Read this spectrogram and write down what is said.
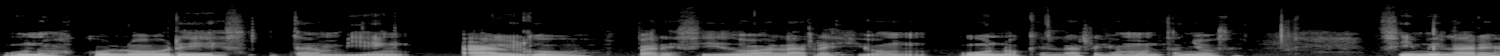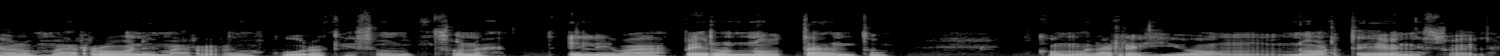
unos colores también algo parecido a la región 1, que es la región montañosa, similares a los marrones, marrones oscuros, que son zonas elevadas, pero no tanto como la región norte de Venezuela.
